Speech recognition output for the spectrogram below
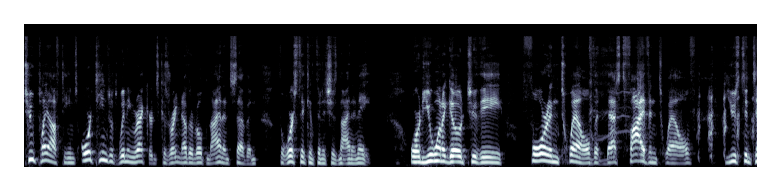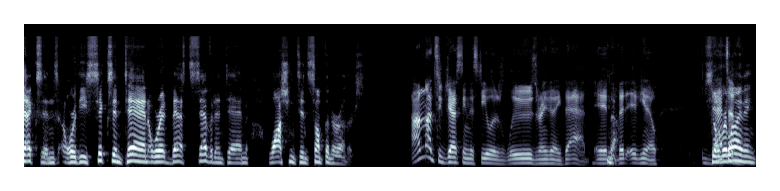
two playoff teams or teams with winning records? Because right now they're both nine and seven. The worst they can finish is nine and eight. Or do you want to go to the four and twelve at best, five and twelve Houston Texans, or the six and ten, or at best seven and ten Washington something or others? I'm not suggesting the Steelers lose or anything like that. And No. but if you know, Silver a lining.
